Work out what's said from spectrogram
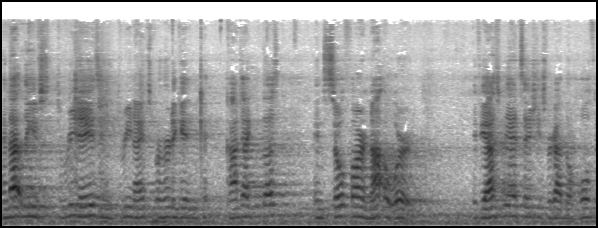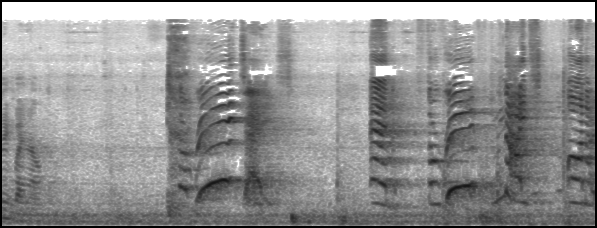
And that leaves three days and three nights for her to get in contact with us, and so far, not a word. If you ask me, I'd say she's forgotten the whole thing by now. Three days and three nights on a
